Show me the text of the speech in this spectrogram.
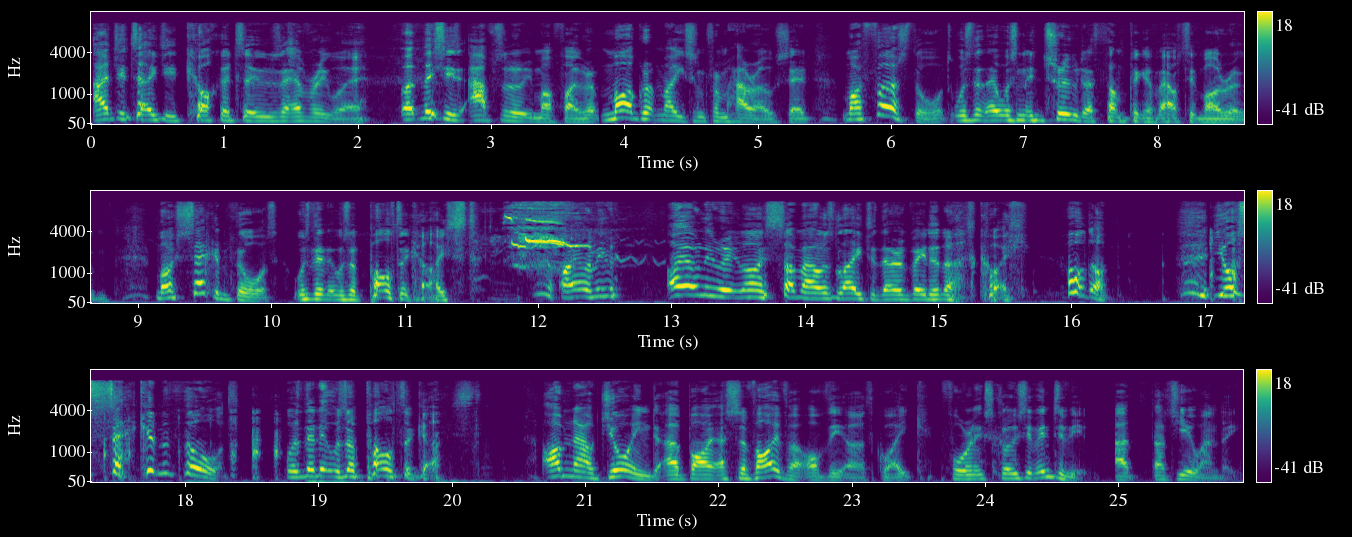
Agitated cockatoos everywhere. But this is absolutely my favourite. Margaret Mason from Harrow said, My first thought was that there was an intruder thumping about in my room. My second thought was that it was a poltergeist. I only I only realised some hours later there had been an earthquake. Hold on. Your second thought was that it was a poltergeist. I'm now joined uh, by a survivor of the earthquake for an exclusive interview. Uh, that's you, Andy.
